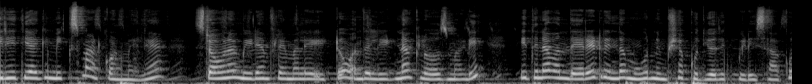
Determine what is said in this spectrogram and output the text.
ಈ ರೀತಿಯಾಗಿ ಮಿಕ್ಸ್ ಮಾಡ್ಕೊಂಡ್ಮೇಲೆ ಸ್ಟವ್ನ ಮೀಡಿಯಂ ಫ್ಲೇಮಲ್ಲೇ ಇಟ್ಟು ಒಂದು ಲಿಡ್ನ ಕ್ಲೋಸ್ ಮಾಡಿ ಇದನ್ನು ಒಂದು ಎರಡರಿಂದ ಮೂರು ನಿಮಿಷ ಕುದಿಯೋದಕ್ಕೆ ಬಿಡಿ ಸಾಕು.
